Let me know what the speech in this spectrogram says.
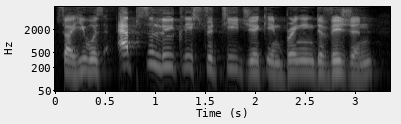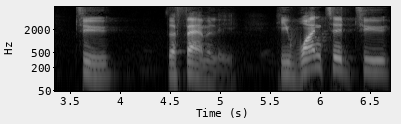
So he was absolutely strategic in bringing division to the family. He wanted to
